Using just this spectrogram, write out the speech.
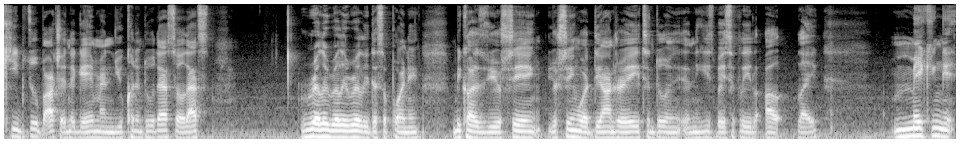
keep Zubac in the game, and you couldn't do that. So that's really, really, really disappointing because you're seeing you're seeing what DeAndre Ayton doing, and he's basically uh, like making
